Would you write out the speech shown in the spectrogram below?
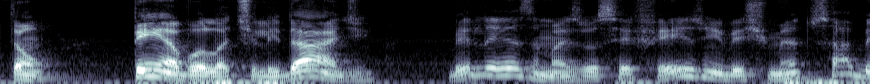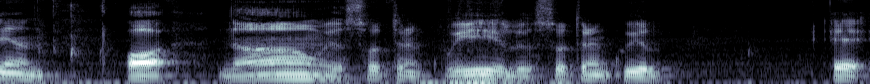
Então, tem a volatilidade? Beleza, mas você fez o investimento sabendo. Ó, não, eu sou tranquilo, eu sou tranquilo. É,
